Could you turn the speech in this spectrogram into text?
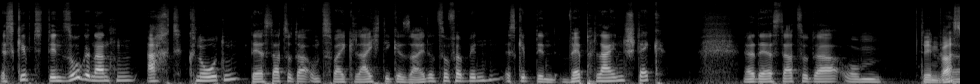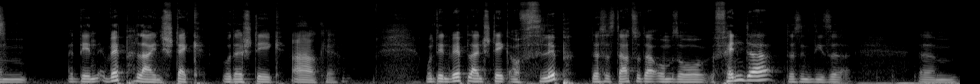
Es gibt den sogenannten Acht-Knoten, der ist dazu da, um zwei gleich dicke Seile zu verbinden. Es gibt den Webline-Steck, ja, der ist dazu da, um Den was? Ähm, den Webline-Steck oder Steg. ah, okay. Und den Webline-Steg auf Slip, das ist dazu da, um so Fender, das sind diese ähm,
